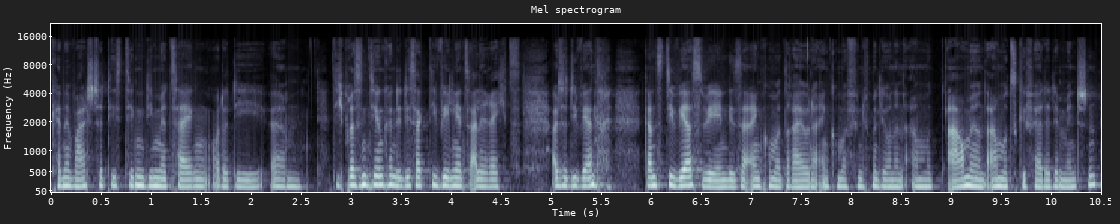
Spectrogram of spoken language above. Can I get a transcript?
keine Wahlstatistiken, die mir zeigen oder die, ähm, die ich präsentieren könnte, die sagt, die wählen jetzt alle rechts. Also die werden ganz divers wählen, diese 1,3 oder 1,5 Millionen arme und armutsgefährdete Menschen.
